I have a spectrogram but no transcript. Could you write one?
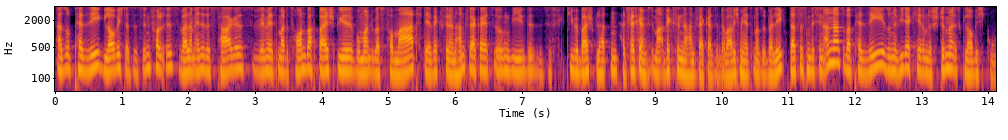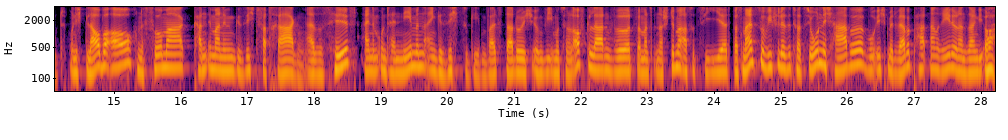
Also per se glaube ich, dass es sinnvoll ist, weil am Ende des Tages, wenn wir jetzt mal das Hornbach-Beispiel, wo man übers Format der wechselnden Handwerker jetzt irgendwie das, das fiktive Beispiel hatten, also ich weiß gar nicht, ob es immer wechselnde Handwerker sind, aber habe ich mir jetzt mal so überlegt. Das ist ein bisschen anders, aber per se so eine wiederkehrende Stimme ist, glaube ich, gut. Und ich glaube auch, eine Firma kann immer ein Gesicht vertragen. Also es hilft, einem Unternehmen ein Gesicht zu geben, weil es dadurch irgendwie emotional aufgeladen wird, wenn man es mit einer Stimme assoziiert. Was meinst du, wie viele Situationen ich habe, wo ich mit Werbepartnern rede und dann sagen die, oh,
